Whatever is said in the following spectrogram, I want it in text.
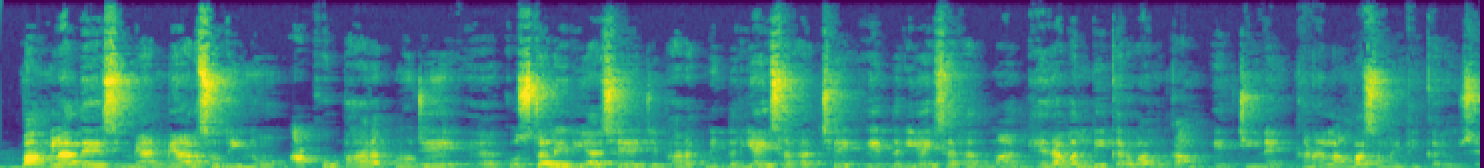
બાંગ્લાદેશ, મ્યાનમાર સુધીનું આખું ભારતનો જે કોસ્ટલ એરિયા છે, જે ભારતની દરિયાઈ સરહદ છે, એ દરિયાઈ સરહદમાં ઘેરાબંધી કરવાનું કામ એ ચીને ઘણા લાંબા સમયથી કર્યું છે.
